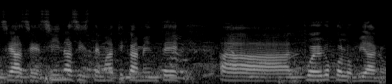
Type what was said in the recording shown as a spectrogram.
se asesina sistemáticamente al pueblo colombiano.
